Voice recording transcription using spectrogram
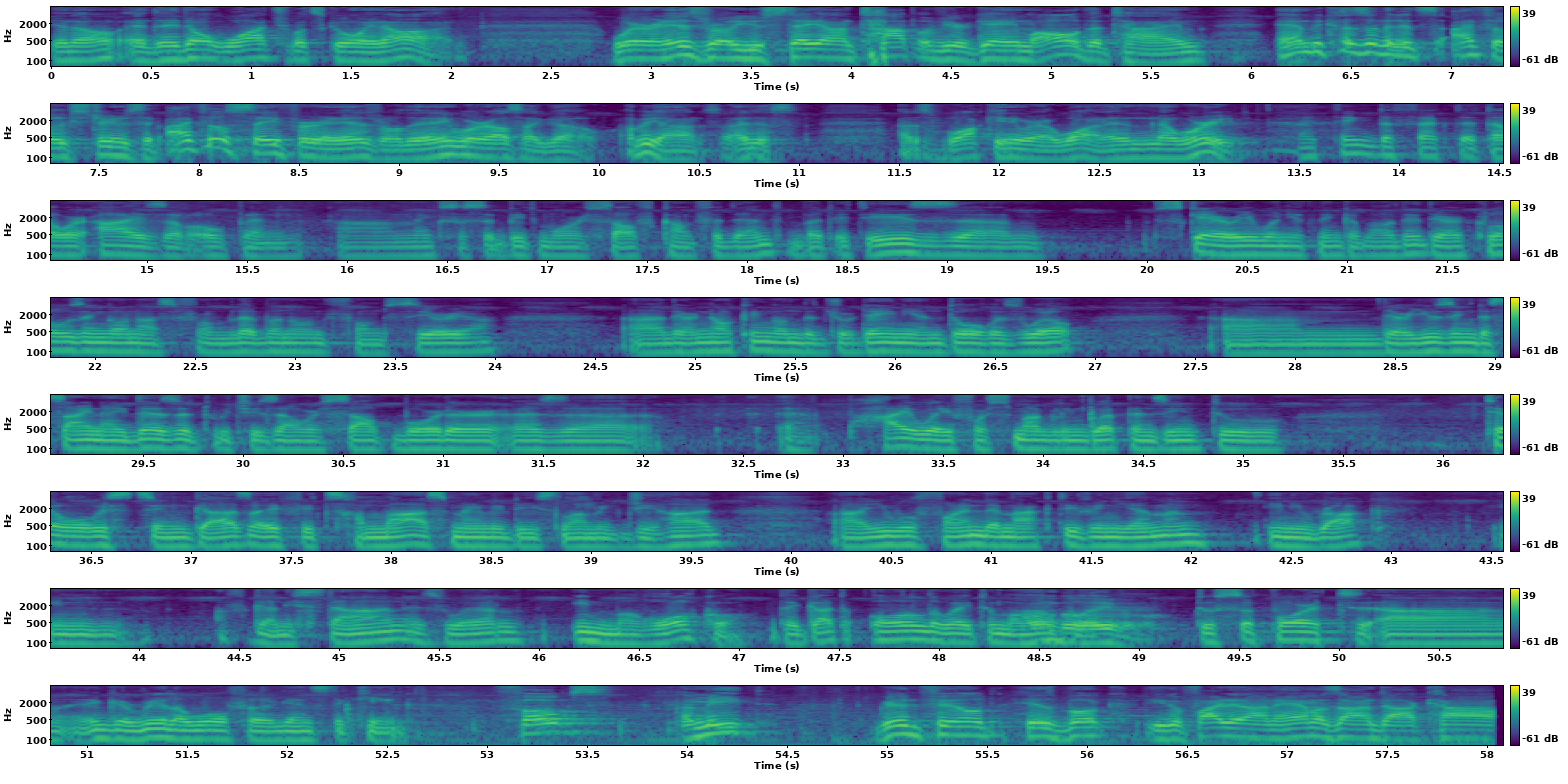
you know, and they don't watch what's going on. Where in Israel, you stay on top of your game all the time, and because of it, it's I feel extremely safe. I feel safer in Israel than anywhere else I go. I'll be honest. I just I just walk anywhere I want, and I'm not worried. I think the fact that our eyes are open uh, makes us a bit more self-confident, but it is um, scary when you think about it. They are closing on us from Lebanon, from Syria. Uh, they're knocking on the Jordanian door as well. Um, they're using the Sinai Desert, which is our south border, as a, a highway for smuggling weapons into terrorists in Gaza, if it's Hamas, mainly the Islamic Jihad. Uh, you will find them active in Yemen, in Iraq, in Afghanistan as well, in Morocco. They got all the way to Morocco to support uh, a guerrilla warfare against the king. Folks, Amit Grinfield, his book, you can find it on Amazon.com.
